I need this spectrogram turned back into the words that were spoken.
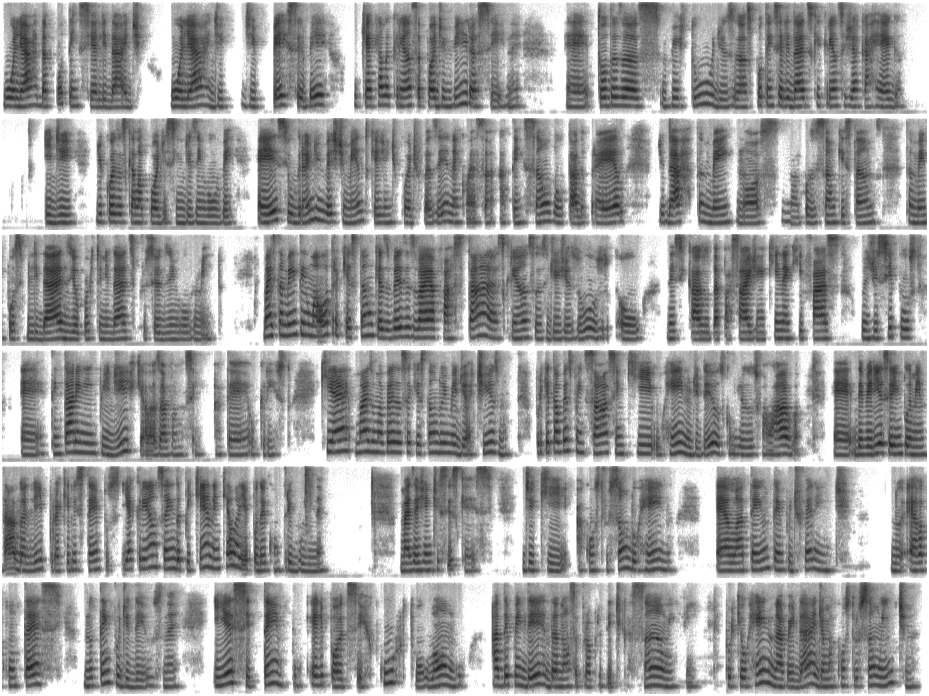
o olhar da potencialidade, o olhar de, de perceber o que aquela criança pode vir a ser, né? É, todas as virtudes, as potencialidades que a criança já carrega e de, de coisas que ela pode sim desenvolver. É esse o grande investimento que a gente pode fazer, né, com essa atenção voltada para ela, de dar também nós, na posição que estamos, também possibilidades e oportunidades para o seu desenvolvimento. Mas também tem uma outra questão que às vezes vai afastar as crianças de Jesus ou nesse caso da passagem aqui, né, que faz os discípulos é, tentarem impedir que elas avancem até o Cristo, que é mais uma vez essa questão do imediatismo, porque talvez pensassem que o reino de Deus, como Jesus falava, é, deveria ser implementado ali por aqueles tempos e a criança ainda pequena em que ela ia poder contribuir, né? Mas a gente se esquece de que a construção do reino ela tem um tempo diferente. Ela acontece no tempo de Deus, né? E esse tempo, ele pode ser curto ou longo, a depender da nossa própria dedicação, enfim. Porque o reino, na verdade, é uma construção íntima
